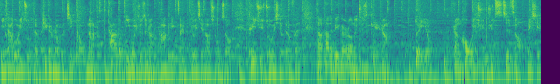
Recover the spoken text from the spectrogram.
以他为主的 pick and roll 的进攻，那他的地位就是让他可以在低位接到球之后，可以去做一些得分。那他的 pick and roll 呢，就是可以让队友、让后卫群去制造那些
